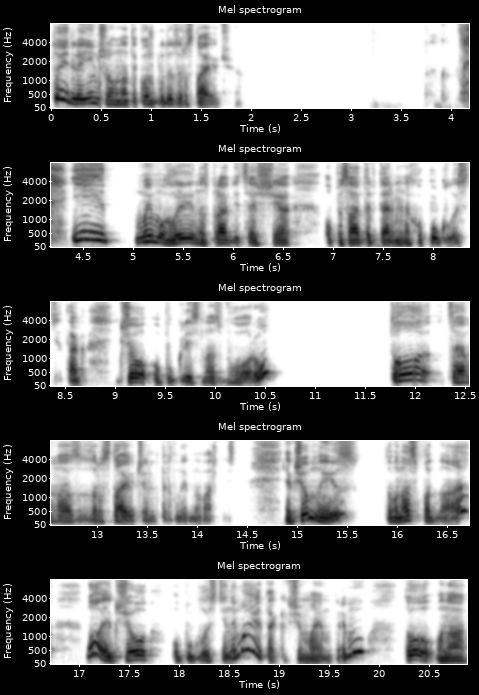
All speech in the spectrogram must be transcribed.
то і для іншого вона також буде зростаючою. І ми могли насправді це ще описати в термінах опуклості. Так? Якщо опуклість у нас вгору, то це в нас зростаюча альтернативна вартість. Якщо вниз, то вона спадна. Ну, а якщо опуклості немає, так якщо маємо пряму, то вона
